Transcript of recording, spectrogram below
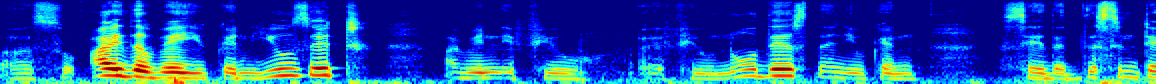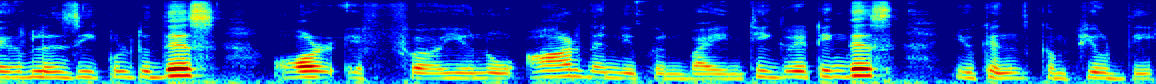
uh, so, either way you can use it. I mean if you if you know this then you can say that this integral is equal to this or if uh, you know r then you can by integrating this you can compute the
